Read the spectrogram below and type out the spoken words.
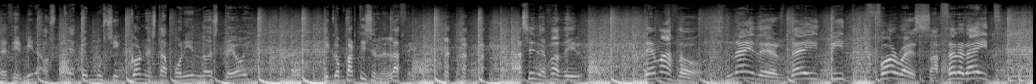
Decir, mira, hostia, qué musicón está poniendo este hoy. Y compartís el enlace. Así de fácil. De mazo, Snyder, David Forrest, Accelerate.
